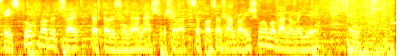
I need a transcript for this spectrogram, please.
فیسبوک و وبسایت طور زنده نشر می شود سپاس از همراهی شما با برنامه امروز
